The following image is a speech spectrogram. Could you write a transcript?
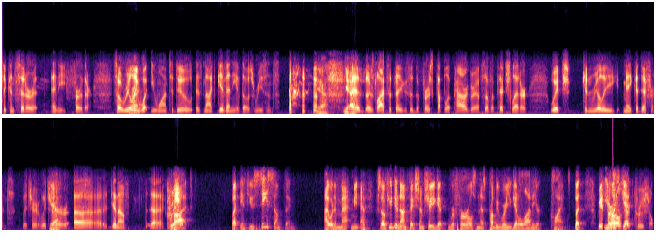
to consider it any further. So really, right. what you want to do is not give any of those reasons. yeah, yeah. And there's lots of things in the first couple of paragraphs of a pitch letter, which can really make a difference, which are which yeah. are uh, you know uh, crucial. But but if you see something, I would imagine. I mean, so if you do nonfiction, I'm sure you get referrals, and that's probably where you get a lot of your clients. But referrals get, are crucial.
